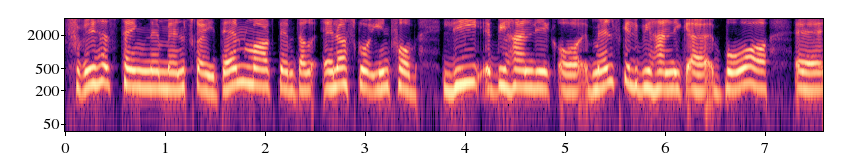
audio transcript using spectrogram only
frihedstænkende mennesker i Danmark, dem der ellers går ind for lige behandling og menneskelig behandling af borgere, øh,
